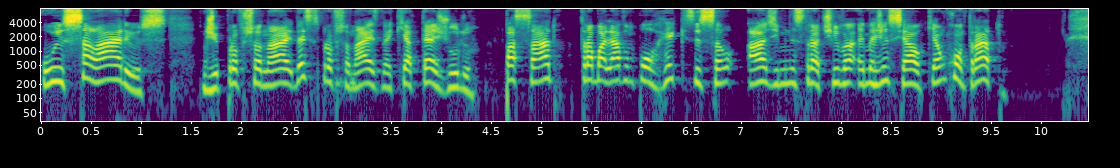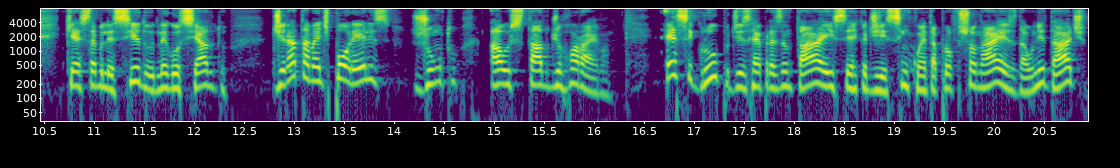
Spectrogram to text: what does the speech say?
os salários de profissionais, desses profissionais né, que até julho passado trabalhavam por requisição administrativa emergencial, que é um contrato que é estabelecido, negociado diretamente por eles junto ao estado de Roraima. Esse grupo diz representar aí cerca de 50 profissionais da unidade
